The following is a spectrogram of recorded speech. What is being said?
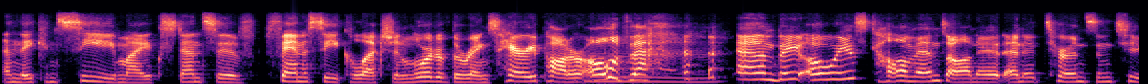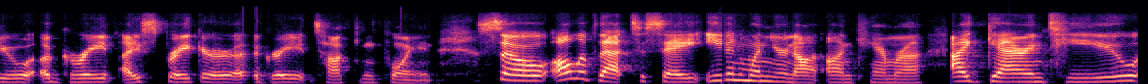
and they can see my extensive fantasy collection Lord of the Rings, Harry Potter, all mm. of that. Mm. and they always comment on it, and it turns into a great icebreaker, a great talking point. So, all of that to say, even when you're not on camera, I guarantee you,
